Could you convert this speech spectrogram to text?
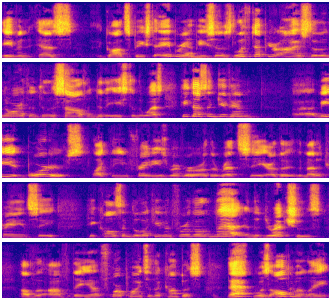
even as God speaks to Abraham. He says, Lift up your eyes to the north and to the south and to the east and the west. He doesn't give him uh, immediate borders like the Euphrates River or the Red Sea or the, the Mediterranean Sea. He calls him to look even further than that in the directions of, of the uh, four points of the compass. That was ultimately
